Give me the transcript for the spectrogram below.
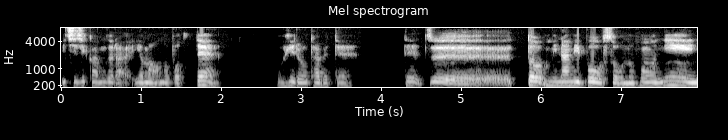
1時間ぐらい山を登って、お昼を食べて、で、ずっと南房総の方に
